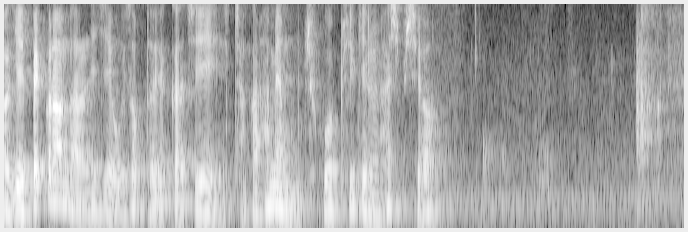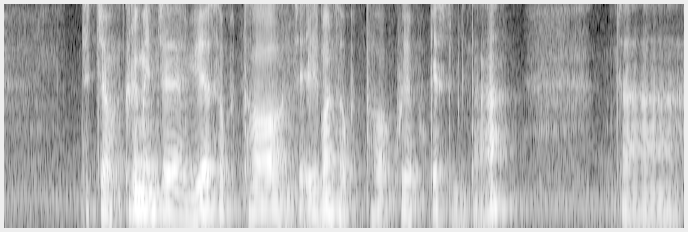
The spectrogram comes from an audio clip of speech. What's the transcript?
여기 백그라운드 알리지 여기서부터 여기까지 잠깐 화면 멈추고 필기를 하십시오. 됐죠? 그러면 이제 위에서부터 이제 1번서부터 구해 보겠습니다. 자,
